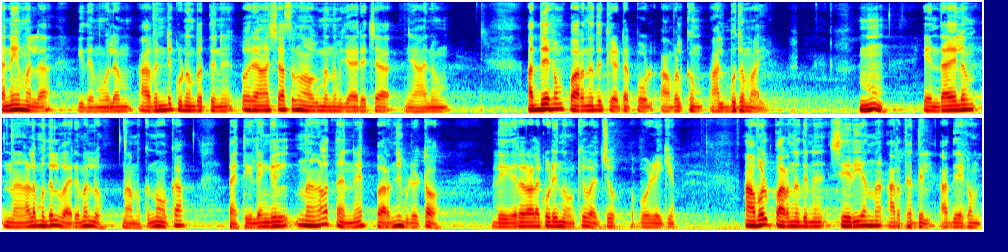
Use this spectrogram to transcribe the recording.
തന്നെയുമല്ല ഇതുമൂലം അവന്റെ കുടുംബത്തിന് ഒരാശ്വാസമാകുമെന്ന് വിചാരിച്ച ഞാനും. അദ്ദേഹം പറഞ്ഞത് കേട്ടപ്പോൾ അവൾക്കും അത്ഭുതമായി. എന്തായാലും നാളെ മുതൽ വരുമല്ലോ. നമുക്ക് നോക്കാം. പറ്റിയില്ലെങ്കിൽ നാളെ തന്നെ പറഞ്ഞു വിടട്ടോ. വേറൊരാളെ കൂടി നോക്കി വച്ചു അപ്പോഴേക്കും. അവൾ പറഞ്ഞതിന് ശരിയെന്ന അർത്ഥത്തിൽ അദ്ദേഹം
